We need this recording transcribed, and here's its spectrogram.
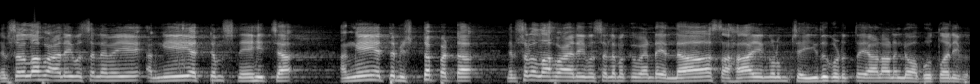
നബ്സലാഹു അലൈഹി വസ്ലമയെ അങ്ങേയറ്റം സ്നേഹിച്ച അങ്ങേയറ്റം ഇഷ്ടപ്പെട്ട നബ്സലാഹു അലൈഹി വസ്ലമക്ക് വേണ്ട എല്ലാ സഹായങ്ങളും ചെയ്തു കൊടുത്തയാളാണല്ലോ അബൂ താലിബ്.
